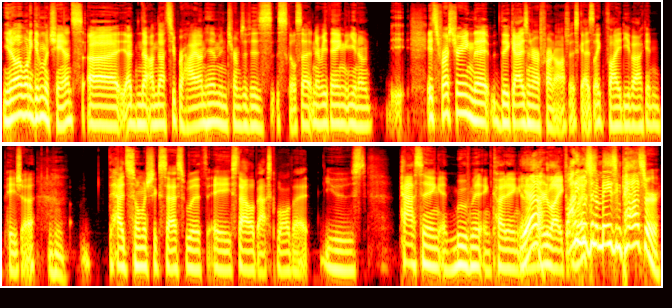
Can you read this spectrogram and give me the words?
You know, I want to give him a chance. Uh, I'm not, I'm not super high on him in terms of his skill set and everything. You know, it's frustrating that the guys in our front office, guys like Vlade Divac and Peja, Mhm. had so much success with a style of basketball that used passing and movement and cutting. And Yeah. they're like, he was an amazing passer.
